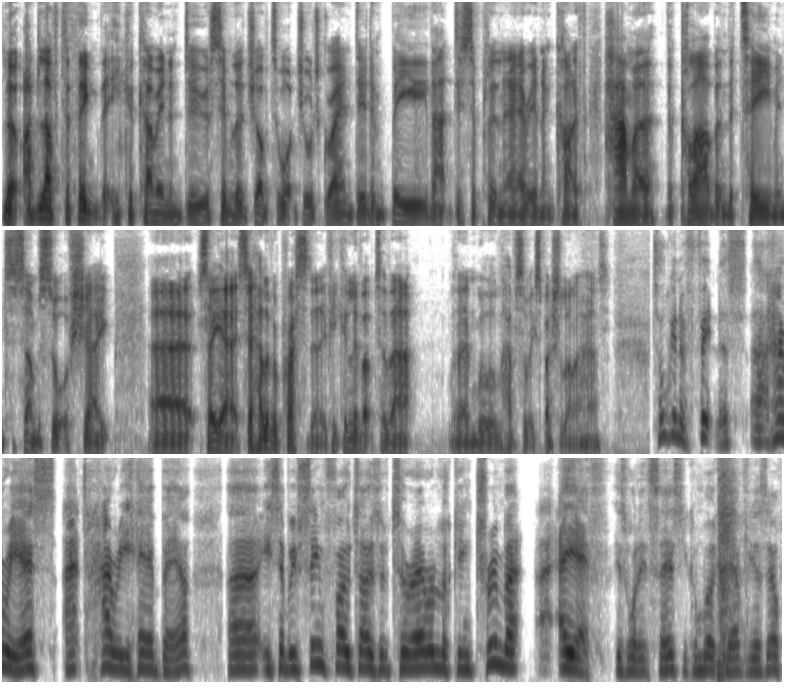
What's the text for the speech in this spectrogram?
look I'd love to think that he could come in and do a similar job to what George Graham did and be that disciplinarian and kind of hammer the club and the team into some sort of shape. Uh, so yeah it's a hell of a precedent. If he can live up to that then we'll have something special on our hands Talking of fitness, uh, Harry S at Harry Hairbear, uh, he said we've seen photos of Torreira looking trimmer AF is what it says. You can work it out for yourself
